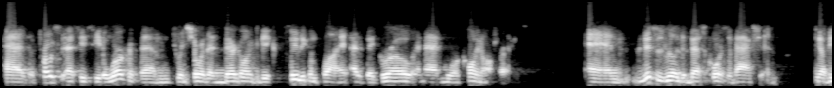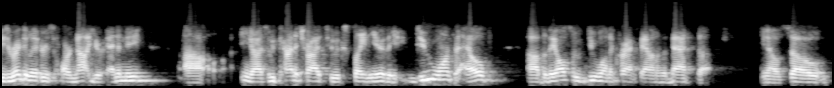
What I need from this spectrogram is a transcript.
has approached the SEC to work with them to ensure that they're going to be completely compliant as they grow and add more coin offerings. And this is really the best course of action. You know, these regulators are not your enemy. Uh, you know, as we kind of try to explain here, they do want to help, uh, but they also do want to crack down on the bad stuff. You know, so,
